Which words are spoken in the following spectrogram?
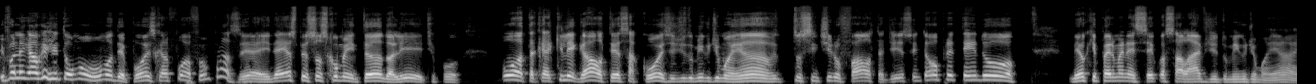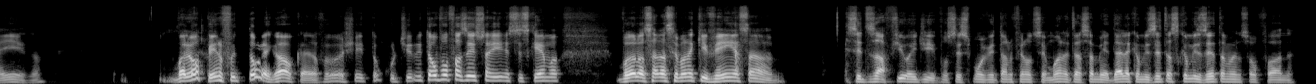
e foi legal que a gente tomou uma depois, cara. Pô, foi um prazer. E daí as pessoas comentando ali, tipo, pô, tá, cara, que legal ter essa coisa de domingo de manhã, tô sentindo falta disso. Então eu pretendo meio que permanecer com essa live de domingo de manhã aí, né? Valeu a pena, foi tão legal, cara. Eu achei tão curtido. Então, eu vou fazer isso aí, esse esquema. Vou lançar na semana que vem essa, esse desafio aí de você se movimentar no final de semana, ter essa medalha, camiseta, as camisetas, mas não são foda.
